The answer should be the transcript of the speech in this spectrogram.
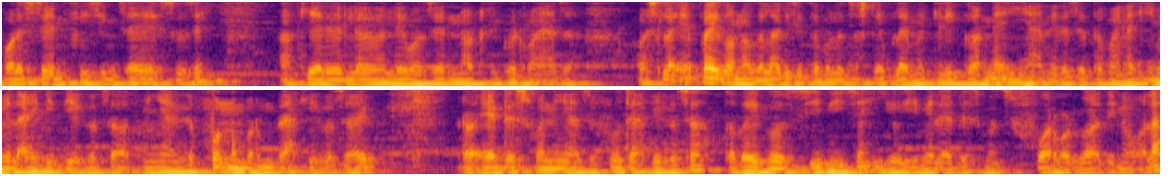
forestry and fishing चाहिँ यसको चाहिँ क्यारियर लेभल लेभल चाहिँ नट रिक्वायर्ड छ यसलाई एप्लाई गर्नको लागि चाहिँ तपाईँले जस्ट एप्लाईमा क्लिक गर्ने यहाँनिर चाहिँ तपाईँलाई इमेल आइडी दिएको छ अथवा यहाँनिर फोन नम्बर पनि राखिएको छ है। र एड्रेस पनि यहाँ चाहिँ फुल राखेको छ। तपाईँको सिभी चाहिँ यो इमेल एड्रेसमा चाहिँ फरवर्ड गरिदिनु होला।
